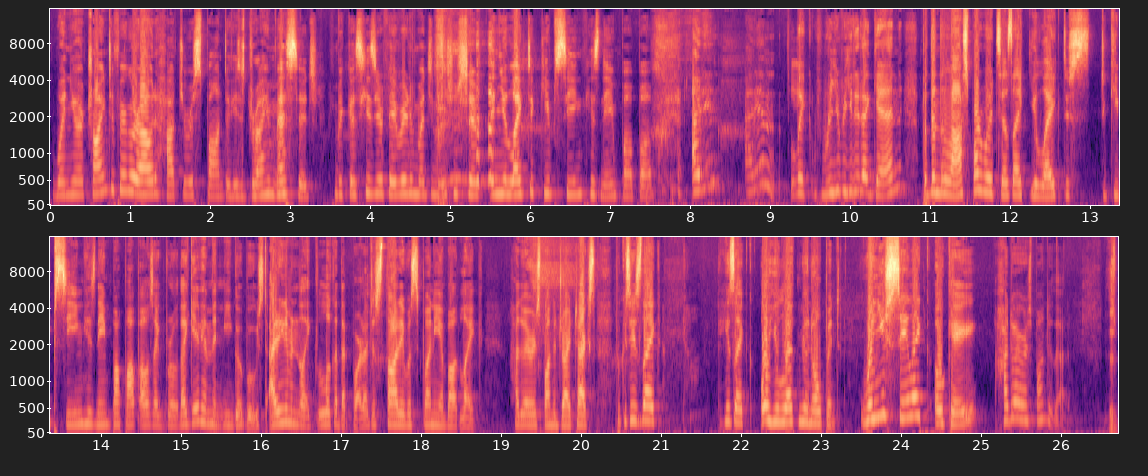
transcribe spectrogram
When you're trying to figure out how to respond to his dry message because he's your favorite imagination ship and you like to keep seeing his name pop up. I didn't I didn't like reread it again, but then the last part where it says like you like to s- to keep seeing his name pop up, I was like, bro, that gave him an ego boost. I didn't even like look at that part. I just thought it was funny about like how do I respond to dry text because he's like he's like, "Oh, you left me unopened." When you say like, "Okay," how do I respond to that? Just,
